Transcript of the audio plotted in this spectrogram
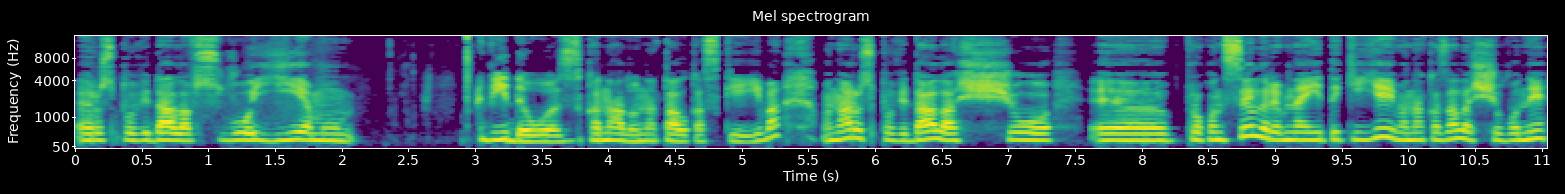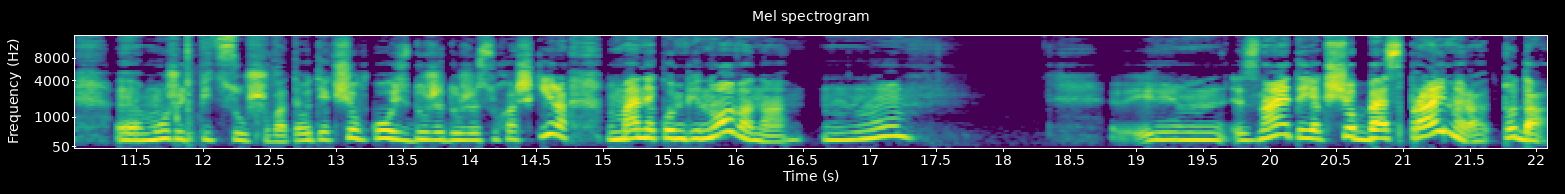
розповідала в своєму відео з каналу Наталка з Києва. Вона розповідала, що е, про консилери в неї такі є, і вона казала, що вони е, можуть підсушувати. От якщо в когось дуже-дуже суха шкіра, в мене комбінована, ну. Ем, Знаєте, якщо без праймера, то да.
